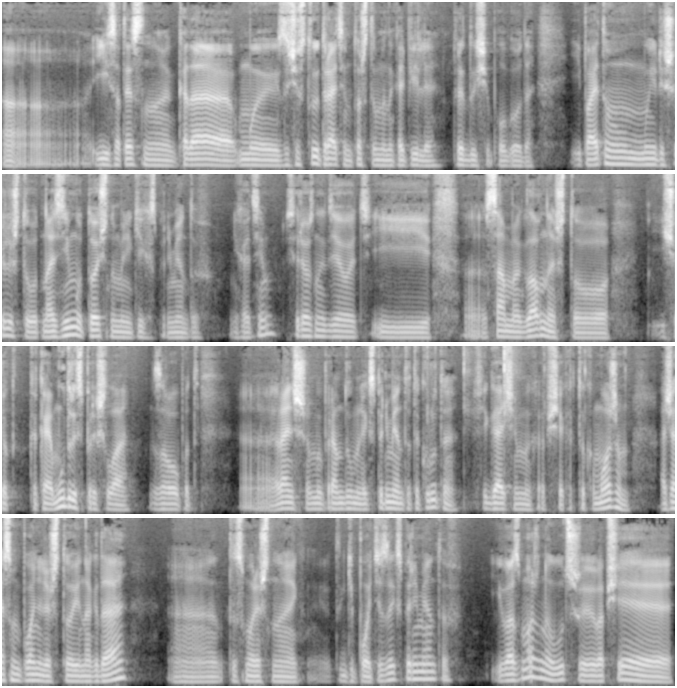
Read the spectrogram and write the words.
а, и, соответственно, когда мы зачастую тратим то, что мы накопили предыдущие полгода. И поэтому мы решили, что вот на зиму точно мы никаких экспериментов не хотим серьезных делать. И э, самое главное, что еще какая мудрость пришла за опыт. Э, раньше мы прям думали, эксперимент это круто, фигачим их вообще как только можем. А сейчас мы поняли, что иногда э, ты смотришь на гипотезы экспериментов, и, возможно, лучше вообще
